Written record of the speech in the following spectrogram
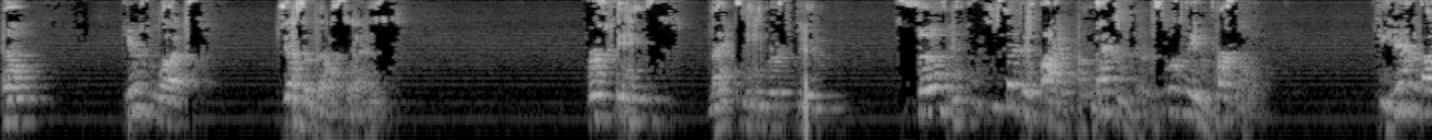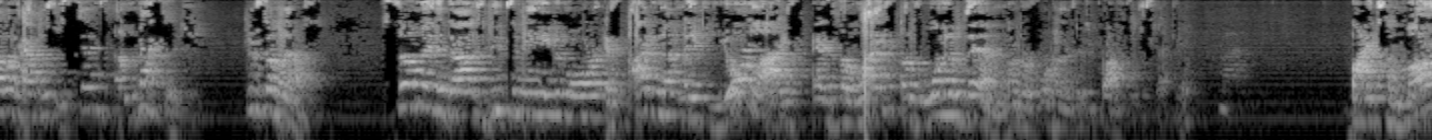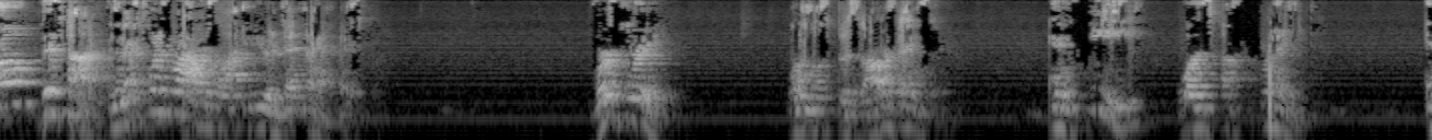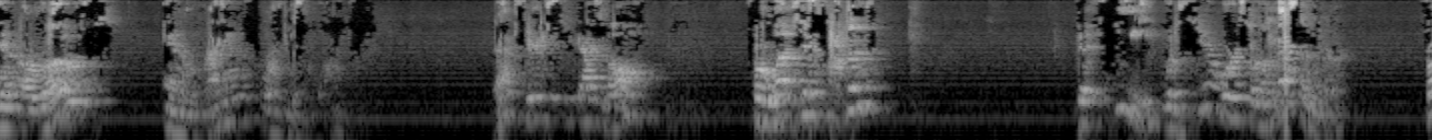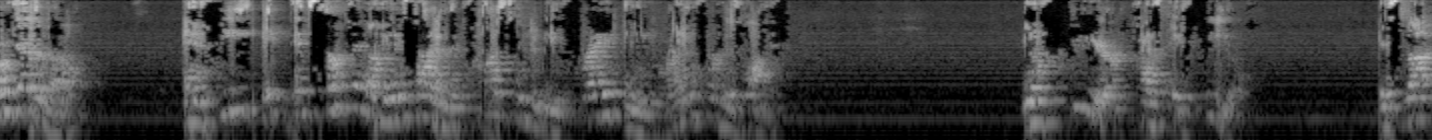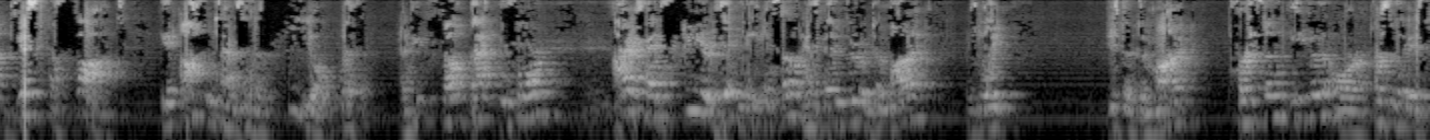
Now, here's what Jezebel says. 1 Kings 19, verse 2. So, she said this by a messenger. This wasn't even personal. She hears about what happens, she sends a message through someone else. So may the gods do to me even more if I do not make your life as the life of one of them. Number 450 prophets just got killed. By tomorrow, this time, in the next 24 hours, I'll have you a dead man, basically. Verse 3. One of the most bizarre things. And he was afraid and arose and ran for his life. That curious to you guys at all? For what just happened? That he would hear words from a messenger from Jezebel, and he it did something on the inside of him that caused him to be afraid, and he ran for his life. You know, fear has a feel. It's not just a thought, it oftentimes has a feel with it. Have you felt that before? I've had fear hit me, and someone has been through a demonic, usually just a demonic person, even, or a person that is,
